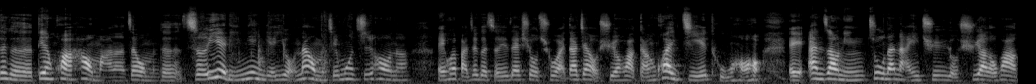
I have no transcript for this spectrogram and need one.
这个电话号码呢，在我们的折页里面也有。那我们节目之后呢，哎，会把这个折页再秀出来。大家有需要的话，赶快截图哈，诶，按照您住在哪一区，有需要的话，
